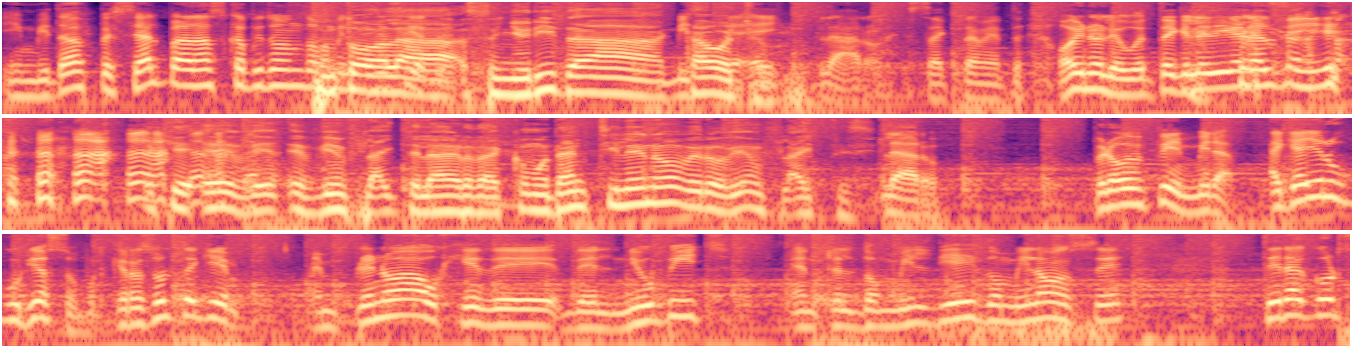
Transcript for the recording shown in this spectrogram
Invitado especial para Dance con 2017. toda la señorita Viste, K8. ey, claro, exactamente. Hoy no le gusta que le digan así. Es que es bien, es bien flight, la verdad. Es como tan chileno, pero bien flight. sí. Claro. Pero en fin, mira, aquí hay algo curioso, porque resulta que en pleno auge de- del New Beach, entre el 2010 y 2011, Teracords,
